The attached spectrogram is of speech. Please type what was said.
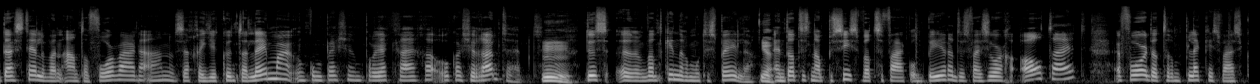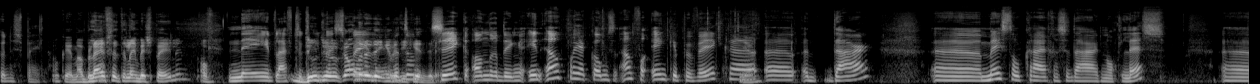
daar stellen we een aantal voorwaarden aan. We zeggen, je kunt alleen maar een Compassion project krijgen, ook als je ruimte hebt. Dus, eh, want kinderen moeten spelen. Ja. En dat is nou precies wat ze vaak ontberen. Dus wij zorgen altijd ervoor dat er een plek is waar ze kunnen spelen. Oké, maar blijft het alleen bij spelen? Of Nee, het blijft Doet natuurlijk u niet ook andere dingen met We die kinderen? Zeker andere dingen. In elk project komen ze in elk geval één keer per week Ja. daar. Meestal krijgen ze daar nog les. Eh,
